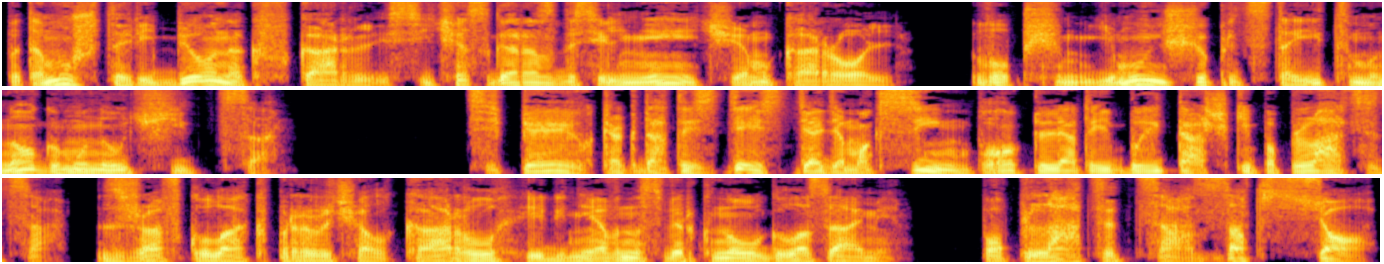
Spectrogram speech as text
Потому что ребенок в Карле сейчас гораздо сильнее, чем король. В общем, ему еще предстоит многому научиться. «Теперь, когда ты здесь, дядя Максим, проклятый бриташки поплатится!» Сжав кулак, прорычал Карл и гневно сверкнул глазами. «Поплатится за все!» —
